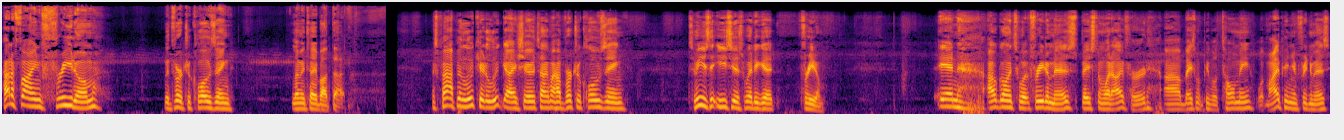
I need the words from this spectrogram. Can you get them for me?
How to find freedom with virtual closing. Let me tell you about that. Let's pop in Luke here, the Luke Guy Show, talking about how virtual closing, to me, is the easiest way to get freedom. And I'll go into what freedom is based on what I've heard, uh, based on what people have told me, what my opinion freedom is,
